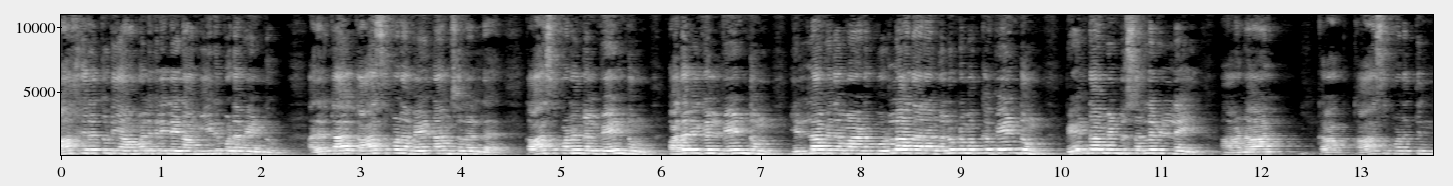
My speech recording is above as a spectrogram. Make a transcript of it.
ஆகிரத்துடைய அமல்களிலே நாம் ஈடுபட வேண்டும். அதற்காக காசு பணம் வேண்டாம் சொல்லல. காசு பணங்கள் வேண்டும் பதவிகள் வேண்டும் எல்லா விதமான பொருளாதாரங்களும் நமக்கு வேண்டும். வேண்டாம் என்று சொல்லவில்லை. ஆனால் காசு பணத்தின்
